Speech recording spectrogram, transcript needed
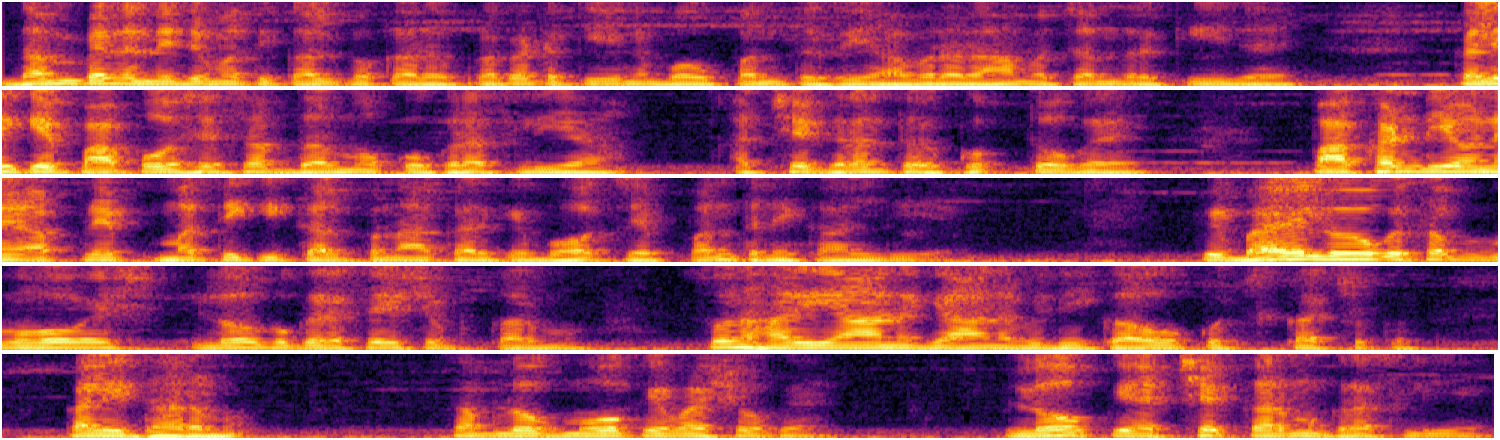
दम्बिन निजमति कल्प कर प्रकट कीन बहु पंथ सियावर रामचंद्र की जय। कली के पापों से सब धर्मों को ग्रस लिया। अच्छे ग्रंथ गुप्त हो गए। पाखंडियों ने अपने मति की कल्पना करके बहुत से पंथ निकाल लिए। कि भय लोग सब मोहवेश, लोभ ग्रसे शुभ कर्म सुन हरियान ज्ञान विधि, कहो कुछ कछुक कली धर्म। सब लोग मोह के वश हो गए। लोभ के अच्छे कर्म ग्रस लिए।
